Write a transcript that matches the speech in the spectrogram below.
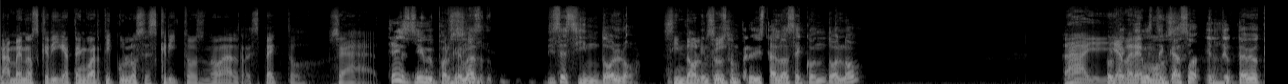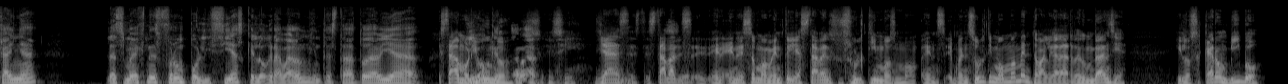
A menos que diga, tengo artículos escritos, ¿no? Al respecto. O sea. Sí, sí, porque además dice sin dolo. Sin dolo. Entonces un periodista lo hace con dolo. Ay, ya veremos. En este caso, el de Octavio Caña, las imágenes fueron policías que lo grabaron mientras estaba todavía. Estaba moribundo. Sí, sí. Ya estaba. En, ese momento ya estaba en sus últimos. En, en su último momento, valga la redundancia. Y lo sacaron vivo.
